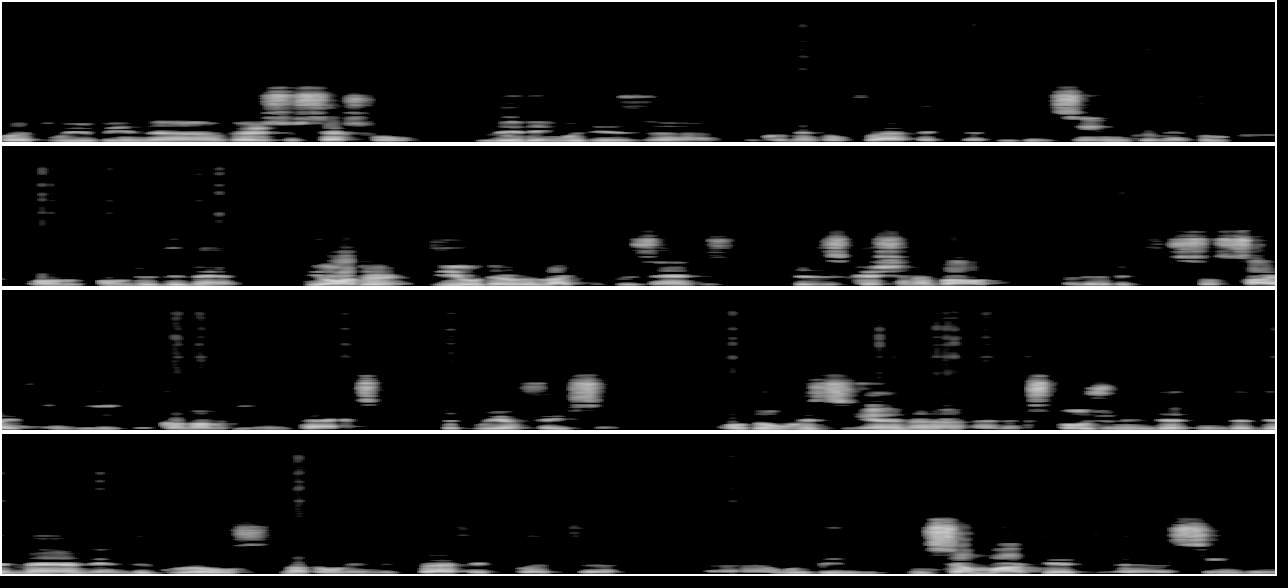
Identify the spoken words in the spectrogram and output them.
but we've been uh, very successful leading with this uh, incremental traffic that we've been seeing incremental on, on the demand. The other view that I would like to present is the discussion about a little bit society and the economic impacts that we are facing. Although we see an, uh, an explosion in the, in the demand and the growth, not only in the traffic, but uh, uh, we've been in some market uh, seeing the,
